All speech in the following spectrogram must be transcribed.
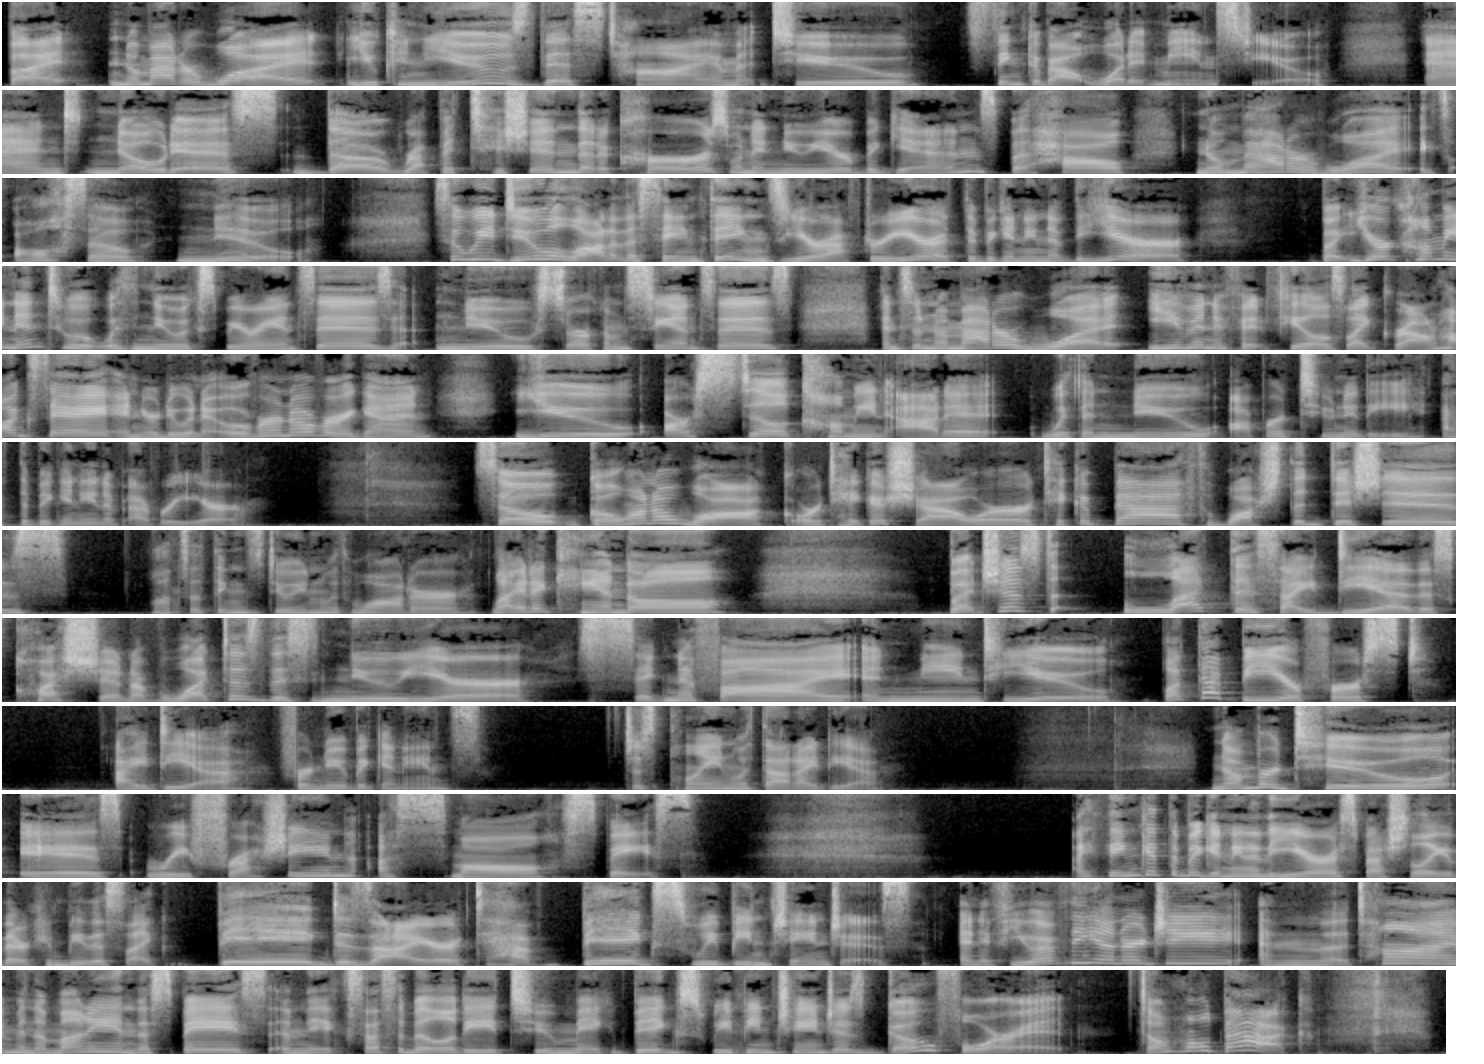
But no matter what, you can use this time to think about what it means to you and notice the repetition that occurs when a new year begins, but how no matter what, it's also new. So we do a lot of the same things year after year at the beginning of the year but you're coming into it with new experiences, new circumstances. And so, no matter what, even if it feels like Groundhog's Day and you're doing it over and over again, you are still coming at it with a new opportunity at the beginning of every year. So, go on a walk or take a shower, take a bath, wash the dishes, lots of things doing with water, light a candle. But just let this idea, this question of what does this new year signify and mean to you, let that be your first idea for new beginnings. Just playing with that idea. Number two is refreshing a small space. I think at the beginning of the year, especially, there can be this like big desire to have big sweeping changes. And if you have the energy and the time and the money and the space and the accessibility to make big sweeping changes, go for it. Don't hold back.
